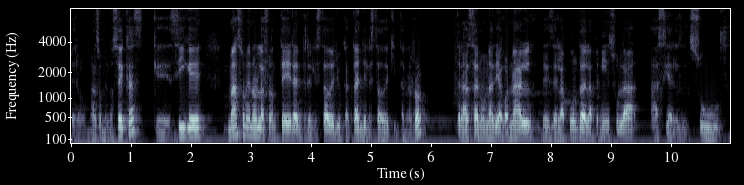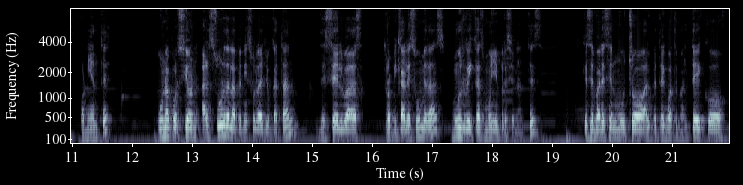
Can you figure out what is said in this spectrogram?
pero más o menos secas, que sigue más o menos la frontera entre el estado de Yucatán y el estado de Quintana Roo. Trazan una diagonal desde la punta de la península hacia el sur poniente, una porción al sur de la península de Yucatán de selvas tropicales húmedas, muy ricas, muy impresionantes, que se parecen mucho al petén guatemalteco,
